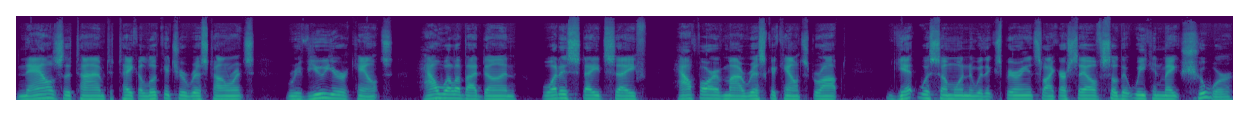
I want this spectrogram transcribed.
now's the time to take a look at your risk tolerance, review your accounts. How well have I done? what has stayed safe, how far have my risk accounts dropped. Get with someone with experience like ourselves so that we can make sure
